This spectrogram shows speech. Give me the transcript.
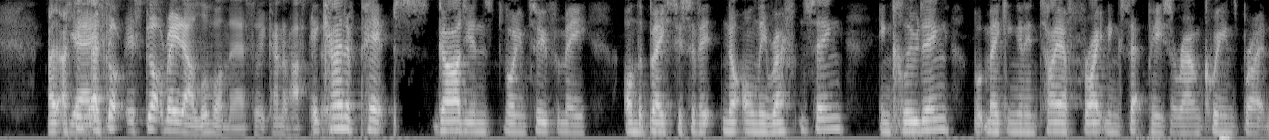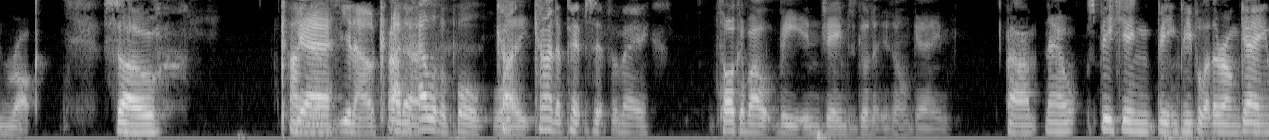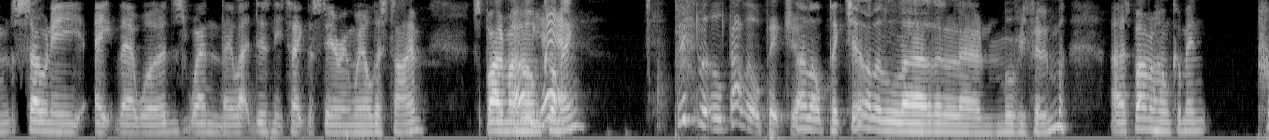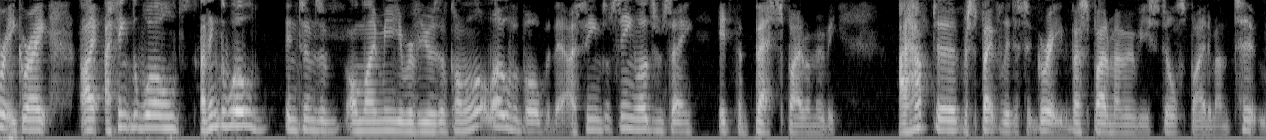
I, I yeah, I it's think got it's got Radar Love on there, so it kind of has to. it kind of pips Guardians Volume Two for me on the basis of it not only referencing, including, but making an entire frightening set piece around Queen's Brighton Rock. So, kind Yeah. of, you know, kind That's a hell of a pull. kind, Like, kind of pips it for me. talk about beating James Gunn at his own game. Um, now, speaking beating people at their own game, Sony ate their words when they let Disney take the steering wheel this time. Spider-Man: Oh, yeah. Homecoming. This little that little picture. That little picture, that little uh, little uh, movie film, uh, Spider-Man: Homecoming, pretty great. I, I think the world, I think the world in terms of online media reviewers have gone a little overboard with it. I seem I'm seeing loads of them saying it's the best Spider-Man movie. I have to respectfully disagree. The best Spider-Man movie is still Spider-Man Two,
